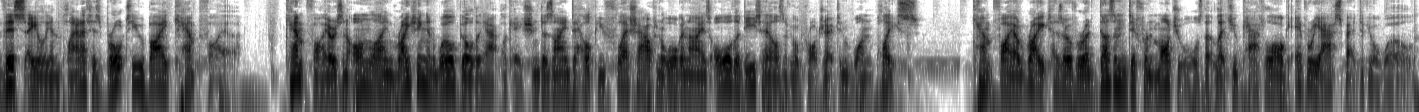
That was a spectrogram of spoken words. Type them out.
This alien planet is brought to you by Campfire. Campfire is an online writing and world building application designed to help you flesh out and organize all the details of your project in one place. Campfire Write has over a dozen different modules that let you catalog every aspect of your world,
